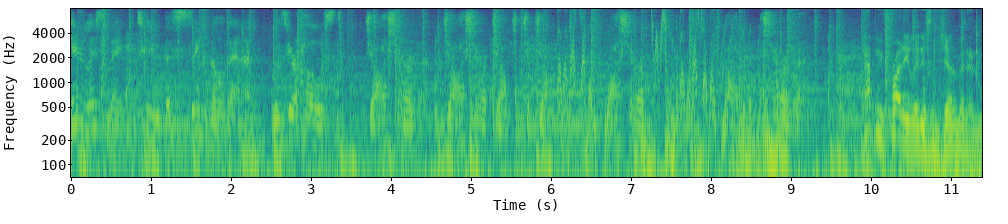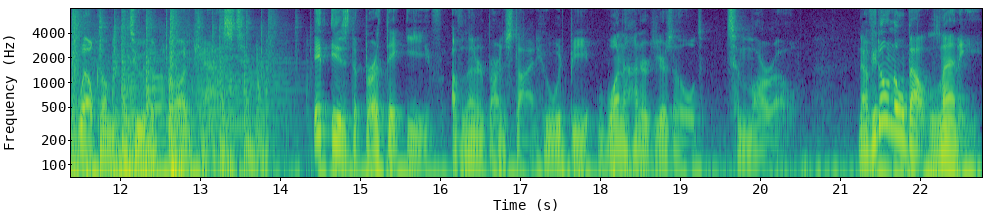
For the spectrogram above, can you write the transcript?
You're listening to The Signal Man with your host, Josh Urban. Josh Urban. Josh, Josh, Josh Urban. Josh Urban. Happy Friday, ladies and gentlemen, and welcome to the broadcast. It is the birthday eve of Leonard Bernstein, who would be 100 years old tomorrow. Now, if you don't know about Lenny,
